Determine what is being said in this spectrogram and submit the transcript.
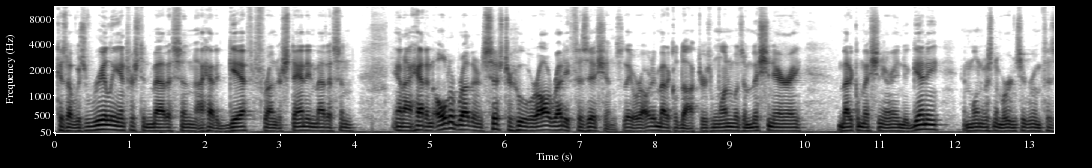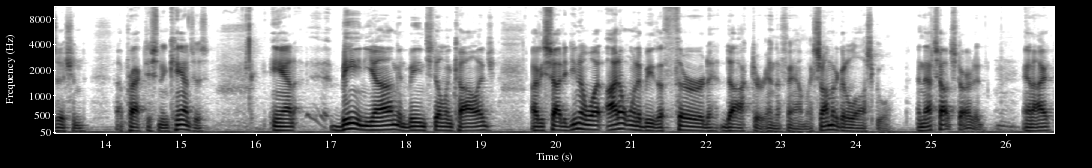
because I was really interested in medicine. I had a gift for understanding medicine. And I had an older brother and sister who were already physicians. They were already medical doctors. One was a missionary, medical missionary in New Guinea, and one was an emergency room physician uh, practicing in Kansas. And being young and being still in college, I decided, you know what, I don't want to be the third doctor in the family, so I'm going to go to law school. And that's how it started. And I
